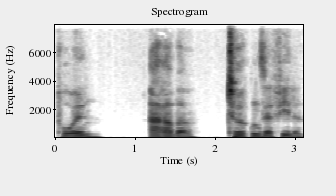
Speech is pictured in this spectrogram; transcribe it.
Polen, Araber, Türken sehr viele.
